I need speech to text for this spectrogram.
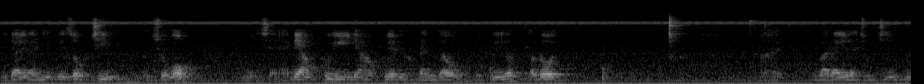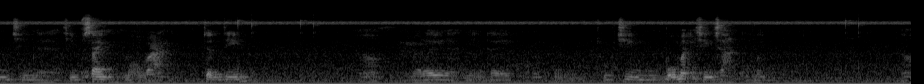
Thì đây là những cái rổ chim mình xuống ổ. Mình sẽ đeo quy, đeo khuyên hoặc đánh dấu để quy ước theo đôi và đây là chú chim chim này là chim xanh mỏ vàng, chân tím. Đó. và đây là những cái chú chim, bố mẹ sinh sản của mình. Đó.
